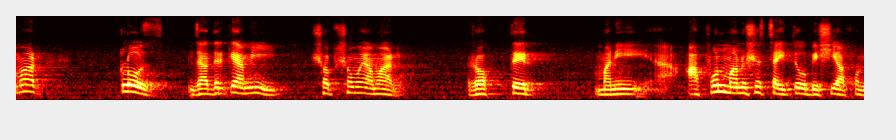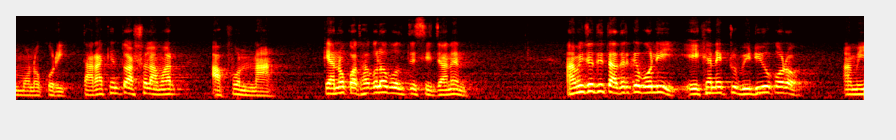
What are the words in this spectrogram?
আমার ক্লোজ যাদেরকে আমি সবসময় আমার রক্তের মানে আপন মানুষের চাইতেও বেশি আপন মনে করি। তারা কিন্তু আসলে আমার আপন না। কেন কথাগুলো বলতেছি জানেন? আমি যদি তাদেরকে বলি, এইখানে একটু ভিডিও করো, আমি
